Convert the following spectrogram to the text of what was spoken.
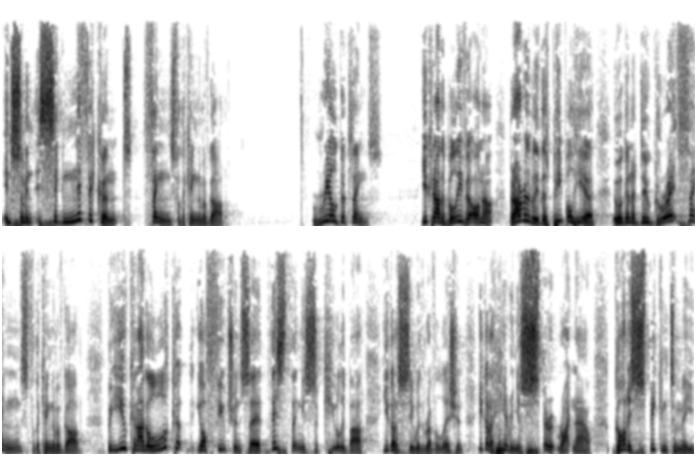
in some significant things for the kingdom of God. Real good things. You can either believe it or not. But I really believe there's people here who are going to do great things for the kingdom of God. But you can either look at your future and say, this thing is securely barred. You've got to see with revelation. You've got to hear in your spirit right now. God is speaking to me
